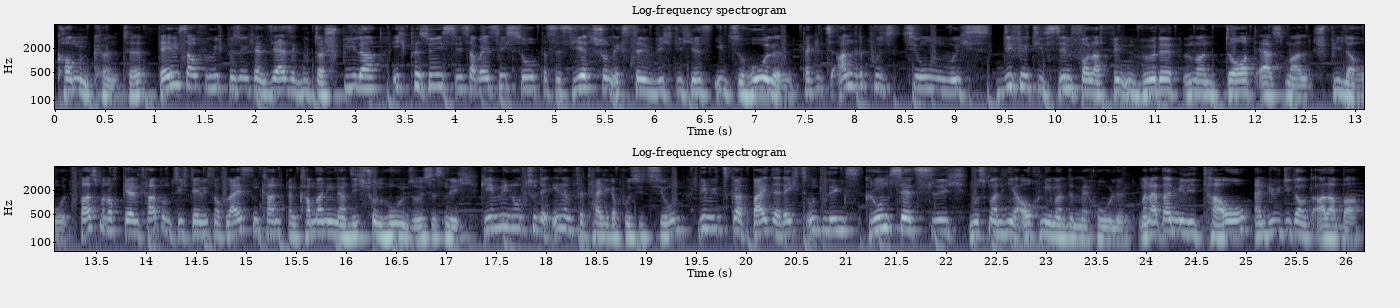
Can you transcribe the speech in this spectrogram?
kommen könnte könnte. Davis ist auch für mich persönlich ein sehr, sehr guter Spieler. Ich persönlich sehe es aber jetzt nicht so, dass es jetzt schon extrem wichtig ist, ihn zu holen. Da gibt es andere Positionen, wo ich es definitiv sinnvoller finden würde, wenn man dort erstmal Spieler holt. Falls man noch Geld hat und sich Davis noch leisten kann, dann kann man ihn an sich schon holen. So ist es nicht. Gehen wir nun zu der Innenverteidigerposition. Ich nehme jetzt gerade beide rechts und links. Grundsätzlich muss man hier auch niemanden mehr holen. Man hat ein Militao, ein Rüdiger und Alaba.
